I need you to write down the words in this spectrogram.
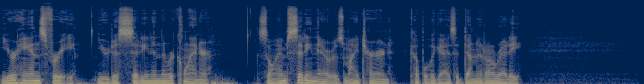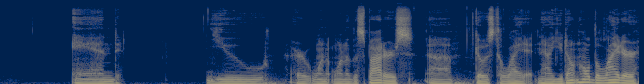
your hands free. You're just sitting in the recliner. So I'm sitting there. It was my turn. A couple of the guys had done it already. And you or one one of the spotters uh, goes to light it. Now you don't hold the lighter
